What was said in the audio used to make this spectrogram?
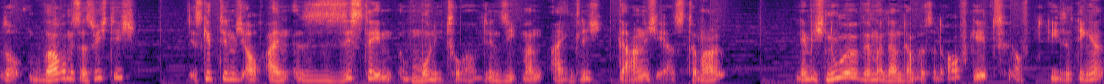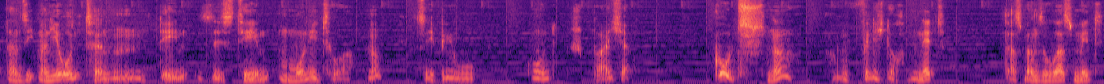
So, warum ist das wichtig? Es gibt nämlich auch einen Systemmonitor, den sieht man eigentlich gar nicht erst einmal. Nämlich nur, wenn man dann damals so drauf geht, auf diese Dinge, dann sieht man hier unten den Systemmonitor, ne? CPU und Speicher. Gut, ne? Finde ich doch nett, dass man sowas mit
